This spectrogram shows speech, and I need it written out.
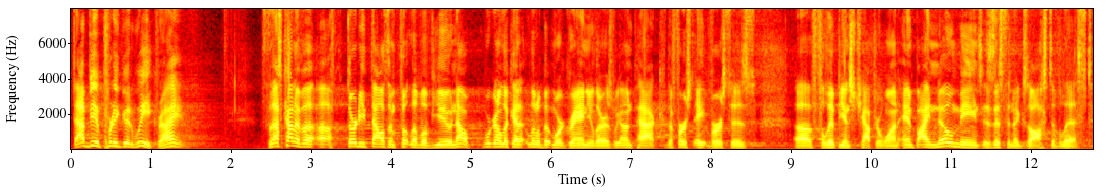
that'd be a pretty good week, right? So that's kind of a, a 30,000 foot level view. Now we're going to look at it a little bit more granular as we unpack the first eight verses of Philippians chapter 1. And by no means is this an exhaustive list.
